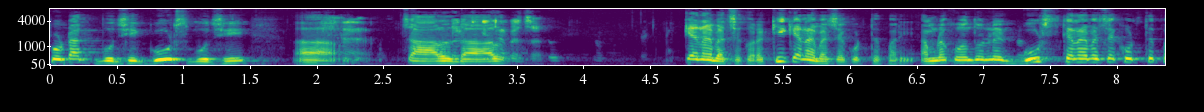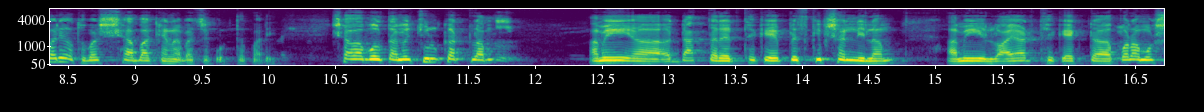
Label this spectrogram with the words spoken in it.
প্রোডাক্ট বুঝি গুডস বুঝি চাল ডাল কেনা বেচা করা কি কেনা বেচা করতে পারি? আমরা কোনো ধরনের গুডস কেনা বেচা করতে পারি অথবা সেবা কেনা বেচা করতে পারি? সেবা বলতে আমি চুল কাটলাম আমি ডাক্তারের থেকে প্রেসক্রিপশন নিলাম আমি লয়ার থেকে একটা পরামর্শ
